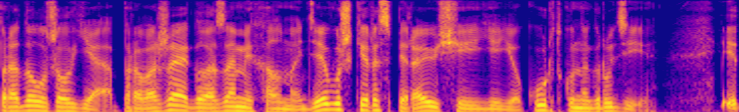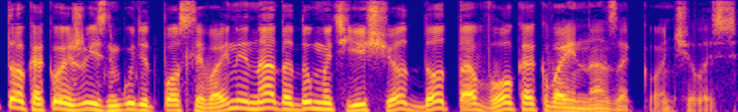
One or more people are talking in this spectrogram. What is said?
продолжил я, провожая глазами холмы девушки, распирающие ее куртку на груди. И то, какой жизнь будет после войны, надо думать еще до того, как война закончилась.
